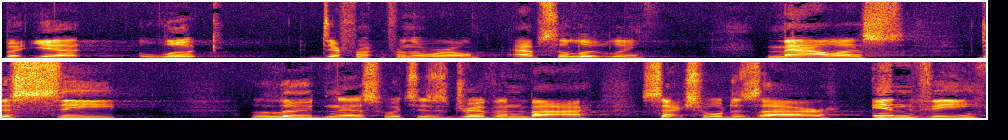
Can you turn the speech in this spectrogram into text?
but yet look different from the world? Absolutely. Malice, deceit, lewdness, which is driven by sexual desire, envy,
